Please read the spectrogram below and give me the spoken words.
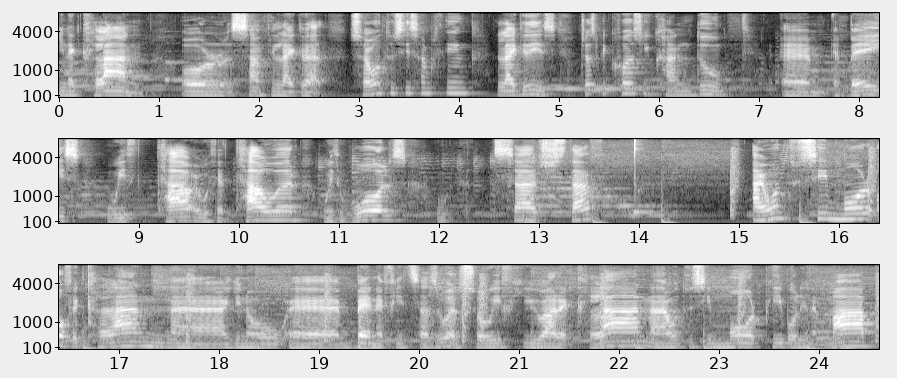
in a clan or something like that. So I want to see something like this. Just because you can do um, a base with tower, with a tower, with walls, such stuff I want to see more of a clan, uh, you know, uh, benefits as well. So if you are a clan, I want to see more people in a map.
